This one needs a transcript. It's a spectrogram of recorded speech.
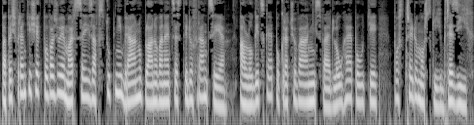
Papež František považuje Marseille za vstupní bránu plánované cesty do Francie a logické pokračování své dlouhé pouti po středomořských březích,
